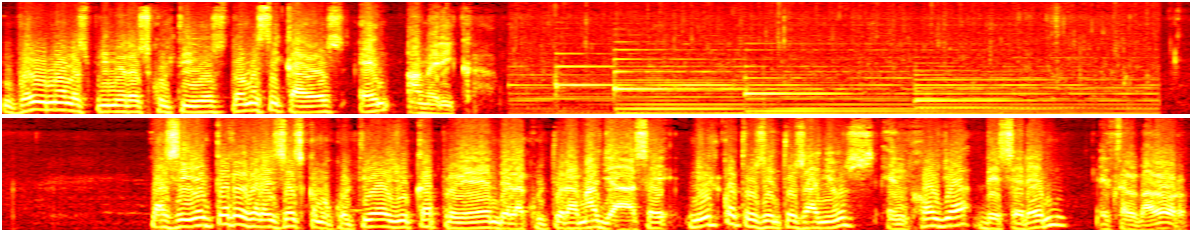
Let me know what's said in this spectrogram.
y fue uno de los primeros cultivos domesticados en América. Las siguientes referencias como cultivo de yuca provienen de la cultura maya hace 1400 años en Joya de Serén, El Salvador.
